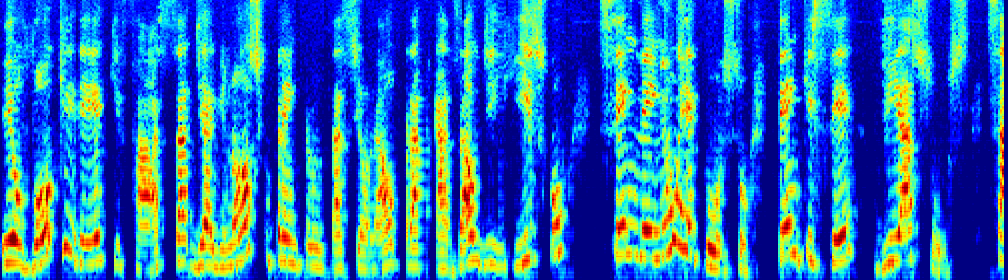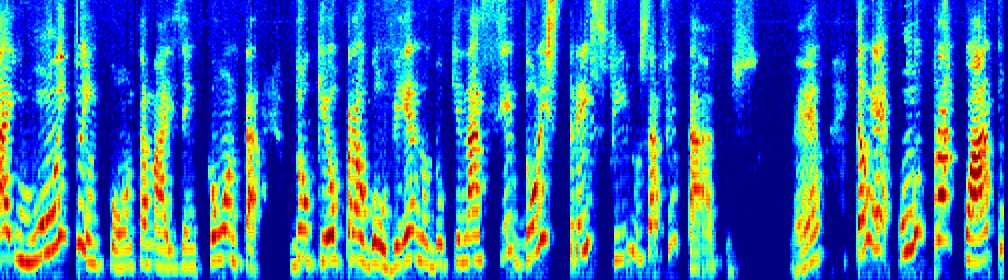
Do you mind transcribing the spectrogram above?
eu vou querer que faça diagnóstico pré-implantacional para casal de risco sem nenhum recurso. Tem que ser via SUS. Sai muito em conta, mais em conta do que para o governo, do que nascer dois, três filhos afetados. Né? Então, é um para quatro,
